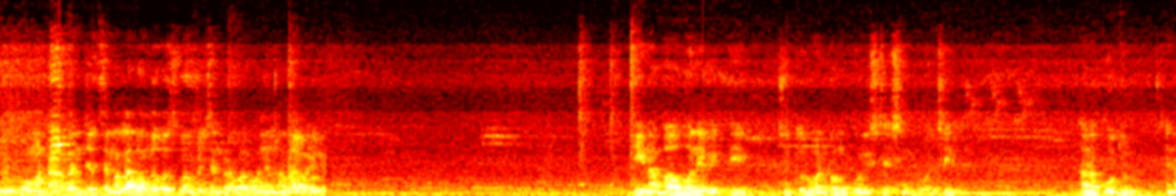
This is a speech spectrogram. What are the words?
అని చెప్తే మళ్ళా బందోబస్తు పంపించండి బాబు అని మళ్ళా వెళ్ళి. దీనా బాబు అనే వ్యక్తి చిత్తూరు వన్ టౌన్ పోలీస్ స్టేషన్కి వచ్చి తన కూతురు ఆయన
